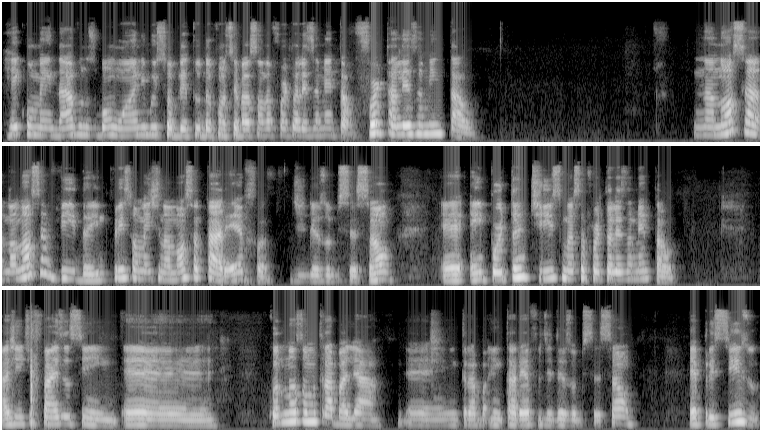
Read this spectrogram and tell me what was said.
recomendava-nos bom ânimo e, sobretudo, a conservação da fortaleza mental. Fortaleza mental na nossa, na nossa vida, e principalmente na nossa tarefa de desobsessão, é, é importantíssima essa fortaleza mental. A gente faz assim, é, quando nós vamos trabalhar é, em, em tarefas de desobsessão, é preciso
